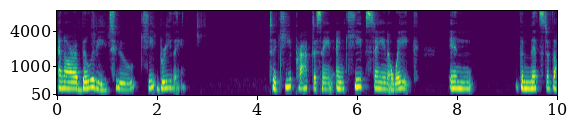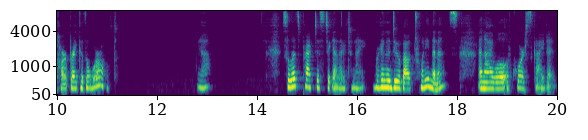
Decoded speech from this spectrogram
and our ability to keep breathing, to keep practicing and keep staying awake in the midst of the heartbreak of the world. Yeah. So let's practice together tonight. We're going to do about 20 minutes and I will, of course, guide it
